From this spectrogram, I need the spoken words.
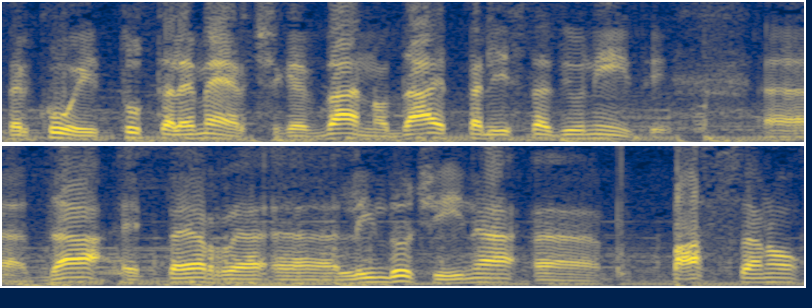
per cui tutte le merci che vanno da e per gli Stati Uniti, eh, da e per eh, l'Indocina eh, passano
